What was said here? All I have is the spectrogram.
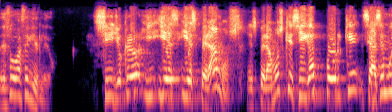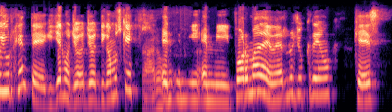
eso va a seguir, Leo. Sí, yo creo, y, es, y esperamos, esperamos que siga porque se hace muy urgente, Guillermo. Yo, yo digamos que en, mi, forma de verlo, yo creo que es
